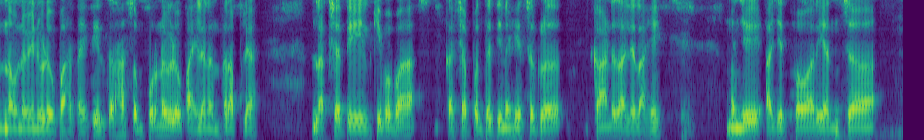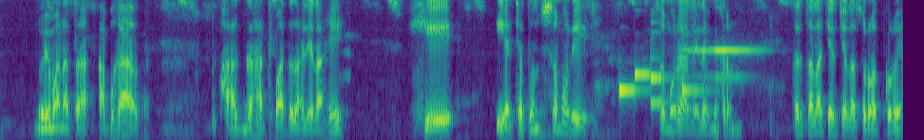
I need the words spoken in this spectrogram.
नवनवीन व्हिडिओ पाहता येतील. तर हा संपूर्ण व्हिडिओ पाहिल्यानंतर आपल्या लक्षात येईल की बाबा कशा पद्धतीनं हे सगळं कांड झालेलं आहे. म्हणजे अजित पवार यांचा विमानाचा अपघात हा घातपात झालेला आहे. हे याच्यातून समोर येईल. समोर आलेला आहे मित्रांनो. तर चला चर्चेला सुरुवात करूया.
